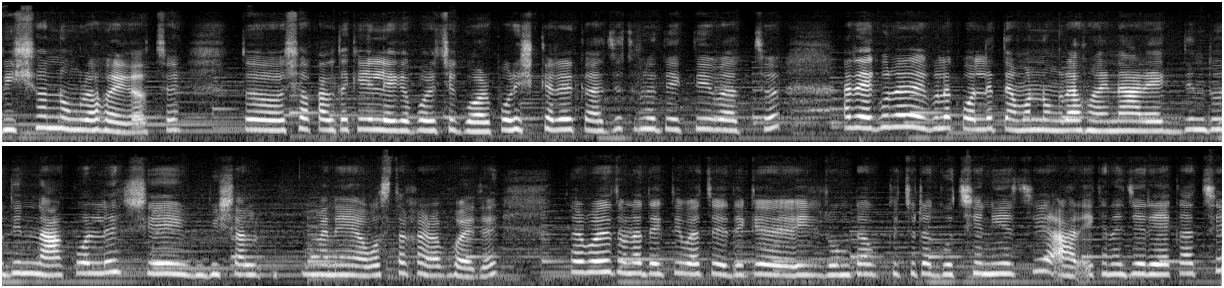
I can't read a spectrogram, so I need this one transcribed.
ভীষণ নোংরা হয়ে গেছে। তো সকাল থেকেই লেগে পড়েছে ঘর পরিষ্কারের কাজে, তোমরা দেখতেই পাচ্ছ। আর রেগুলার এগুলো করলে তেমন নোংরা হয় না। আর একদিন দুদিন না করলে সেই বিশাল মানে অবস্থা খারাপ হয়ে যায়। তারপরে তোমরা দেখতে পাচ্ছ, এদিকে এই রুমটা কিছুটা গুছিয়ে নিয়েছি। আর এখানে যে রেক আছে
